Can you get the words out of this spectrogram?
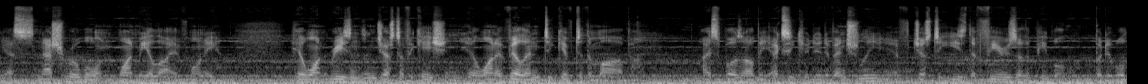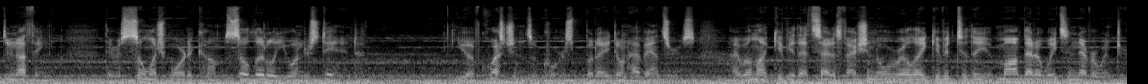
Yes, Nasher will want me alive, won't he? He'll want reasons and justification. He'll want a villain to give to the mob. I suppose I'll be executed eventually, if just to ease the fears of the people, but it will do nothing. There is so much more to come, so little you understand. You have questions, of course, but I don't have answers. I will not give you that satisfaction, nor will I give it to the mob that awaits in Neverwinter.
